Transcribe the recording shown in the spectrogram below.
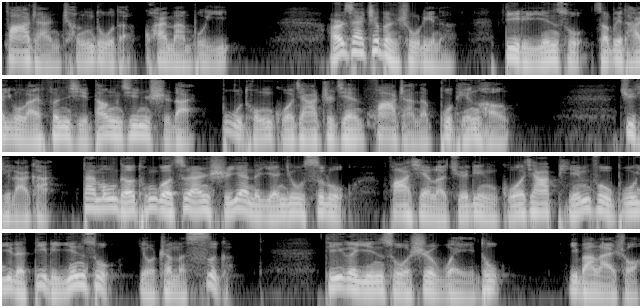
发展程度的快慢不一，而在这本书里呢，地理因素则被他用来分析当今时代不同国家之间发展的不平衡。具体来看，戴蒙德通过自然实验的研究思路。发现了决定国家贫富不一的地理因素有这么四个，第一个因素是纬度。一般来说，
